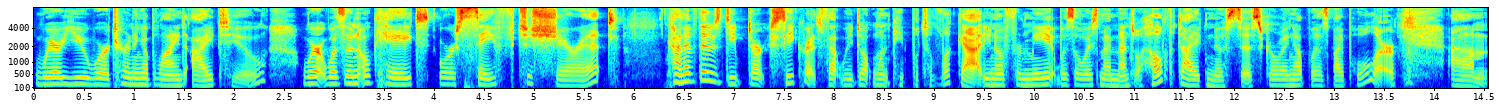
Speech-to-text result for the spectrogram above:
Where you were turning a blind eye to, where it wasn't okay or safe to share it, kind of those deep dark secrets that we don't want people to look at. You know for me it was always my mental health diagnosis growing up was bipolar. Um,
